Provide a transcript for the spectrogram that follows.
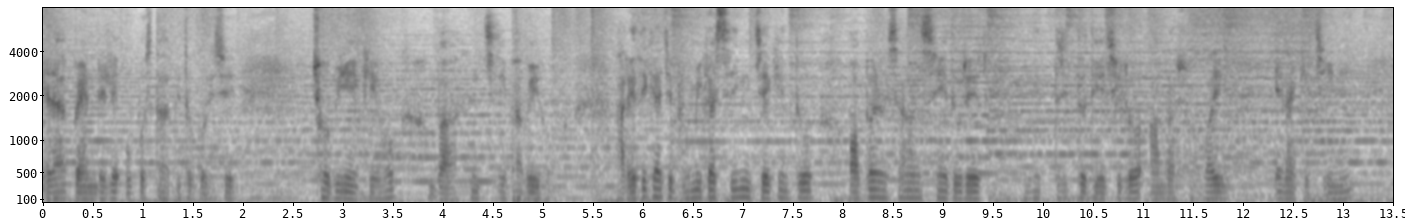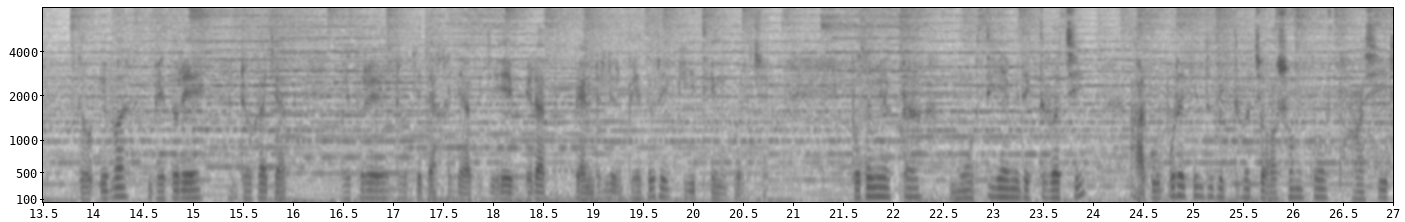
এরা প্যান্ডেলে উপস্থাপিত করেছে। ছবি এঁকে হোক বা যেভাবেই হোক। আর এদিকে আছে ভূমিকা সিং, যে কিন্তু অপারেশন সিঁদুরের নেতৃত্ব দিয়েছিল, আমরা সবাই এনাকে চিনি। তো এবার ভেতরে ঢোকা যাক। ভেতরে ঢুকে দেখা যাক যে এরা প্যান্ডেলের ভেতরে কী থিম করেছে। প্রথমে একটা মূর্তি আমি দেখতে পাচ্ছি, আর উপরে কিন্তু দেখতে পাচ্ছি অসংখ্য ফাঁসির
